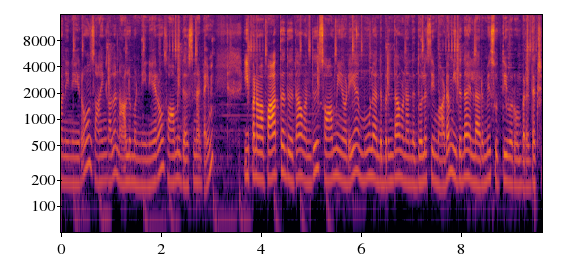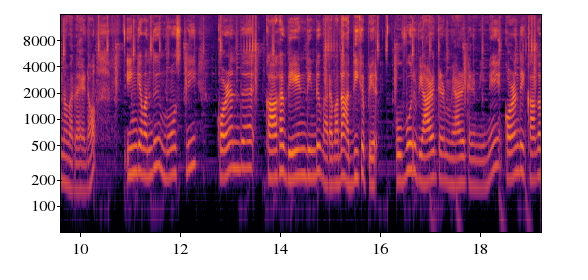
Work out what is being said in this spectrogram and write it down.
மணி நேரம் சாயங்காலம் நாலு மணி நேரம் சாமி தரிசன டைம் இப்போ நம்ம பார்த்தது தான் வந்து சாமியோடைய மூளை அந்த பிருந்தாவனம் அந்த துளசி மாடம் இதுதான் எல்லாருமே சுற்றி வரும் பிரதட்சிணம் வர்ற இடம். இங்கே வந்து மோஸ்ட்லி குழந்தைக்காக வேண்டிண்டு வரவா தான் அதிக பேர். ஒவ்வொரு வியாழக்கிழமை வியாழக்கிழமையுமே குழந்தைக்காக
